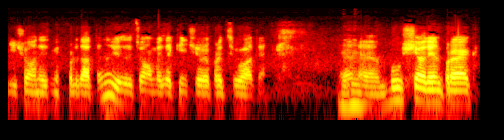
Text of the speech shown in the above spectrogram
нічого не зміг продати. Ну і за цього ми закінчили працювати. Мгм. Е, Був ще один проект.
